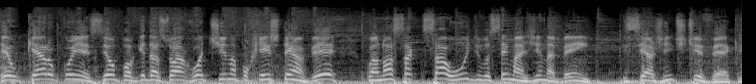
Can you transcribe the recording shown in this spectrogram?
Eu quero conhecer um pouquinho da sua rotina, porque isso tem a ver com a nossa saúde. Você imagina bem que se a gente tiver que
